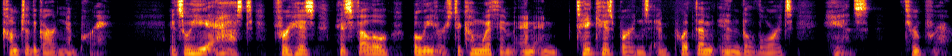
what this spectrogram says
come to the garden and pray. And so he asked for his, his fellow believers to come with him and, and take his burdens and put them in the Lord's hands through prayer.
